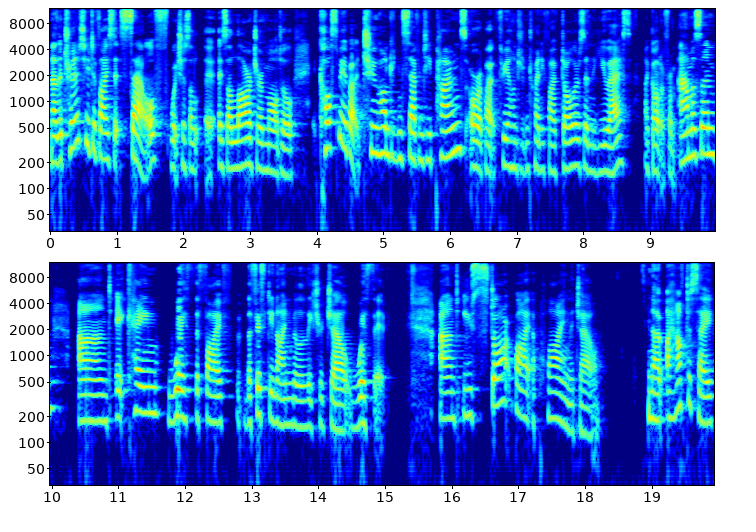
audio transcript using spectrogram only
Now the Trinity device itself, which is a, is a larger model, it cost me about 270 pounds or about $325 in the US. I got it from Amazon and it came with the five, the 59 milliliter gel with it. And you start by applying the gel. Now, I have to say,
